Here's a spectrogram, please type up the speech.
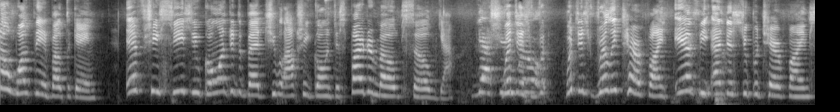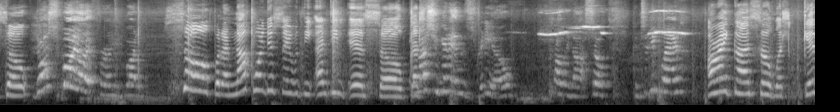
know one thing about the game. If she sees you go under the bed, she will actually go into spider mode. So yeah, Yeah, she which is will. re- which is really terrifying, and the end is super terrifying. So Don't spoil it for anybody. So, but I'm not going to say what the ending is. So that's Unless you get it in this video. Probably not. So continue playing. all right, guys. So let's get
